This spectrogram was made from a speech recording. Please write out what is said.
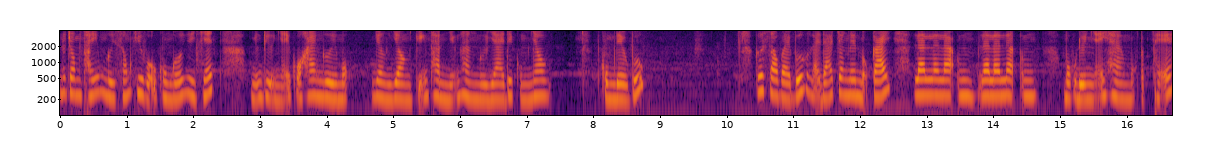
Nó trông thấy người sống khiêu vũ cùng với người chết. Những điệu nhảy của hai người một dần dần chuyển thành những hàng người dài đi cùng nhau cùng đều bước cứ sau vài bước lại đá chân lên một cái. La la la um la la la um. Một điệu nhảy hàng một tập thể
